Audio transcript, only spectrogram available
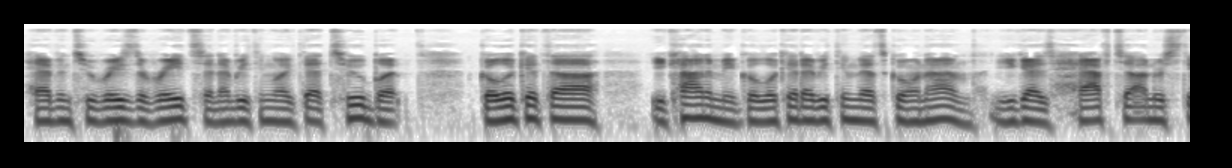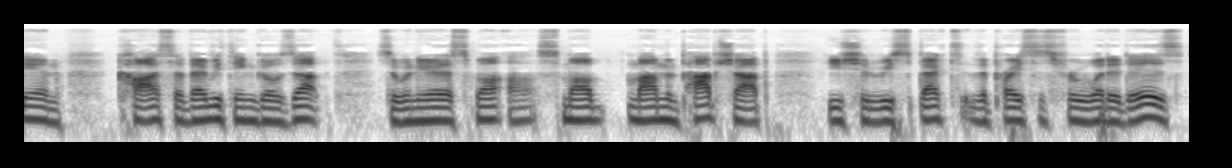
having to raise the rates and everything like that too. But go look at the economy. Go look at everything that's going on. You guys have to understand costs of everything goes up. So when you're at a small uh, small mom and pop shop, you should respect the prices for what it is.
